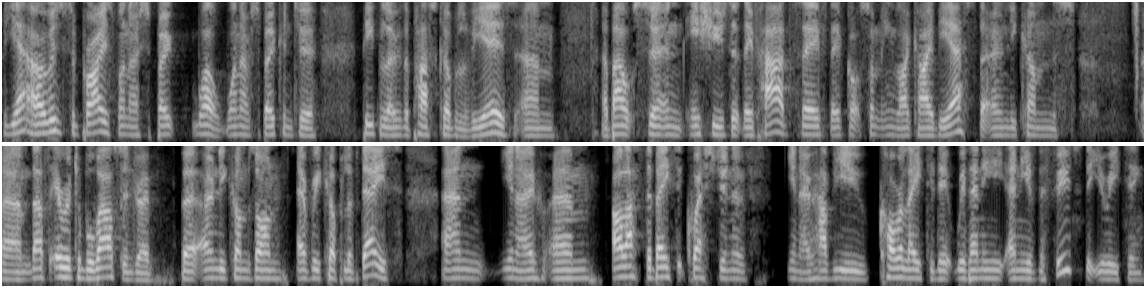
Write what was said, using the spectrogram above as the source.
Yeah, I was surprised when I spoke. Well, when I've spoken to people over the past couple of years um, about certain issues that they've had. Say, if they've got something like IBS that only comes, um, that's irritable bowel syndrome, but only comes on every couple of days. And you know, um, I'll ask the basic question of, you know, have you correlated it with any any of the foods that you're eating?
